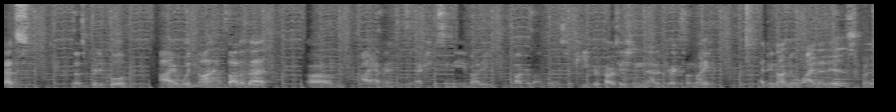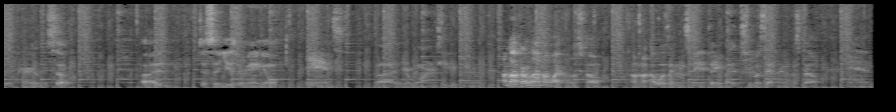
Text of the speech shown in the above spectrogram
that's that's pretty cool. I would not have thought of that. Um, I haven't actually seen anybody talk about that. So keep your power station out of direct sunlight. I do not know why that is, but apparently so. Uh, just a user manual and uh, your warranty. I'm not gonna lie, my wife almost fell. I'm not, I wasn't gonna say anything, but she most definitely almost fell and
